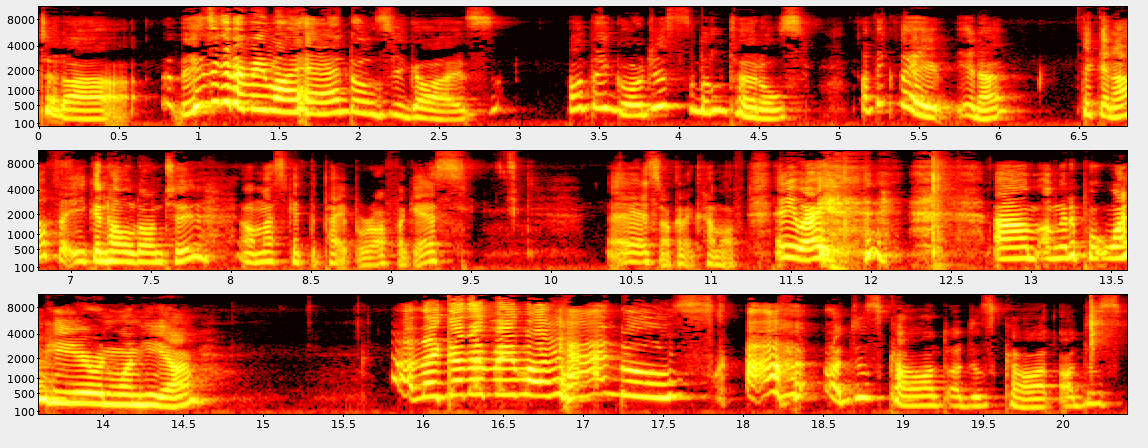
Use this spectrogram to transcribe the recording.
Ta-da. These are going to be my handles, you guys. Aren't they gorgeous? Little turtles. I think they, you know, thick enough that you can hold on to. I must get the paper off, I guess. Eh, it's not going to come off. Anyway, um, I'm going to put one here and one here. And they're going to be my handles. I just can't. I just can't. I just...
